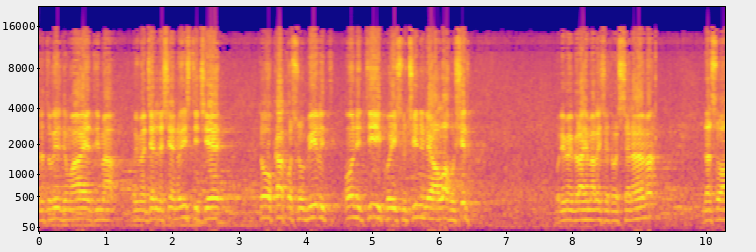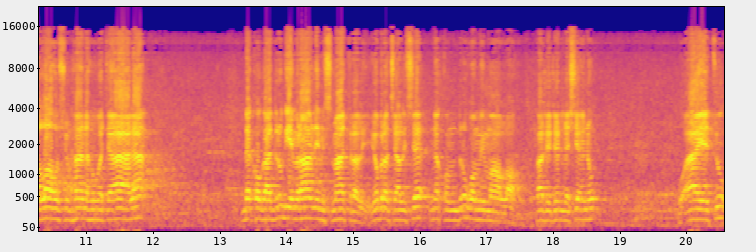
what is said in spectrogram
Zato vidite u ajetima kojima Đelle Šenu ističe to kako su bili oni ti koji su činili Allahu širk u vrijeme Ibrahim a.s. da su Allahu subhanahu wa ta'ala nekoga drugim ravnim smatrali i obraćali se nekom drugom ima Allah. Kaže Đelle Šenu u ajetu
